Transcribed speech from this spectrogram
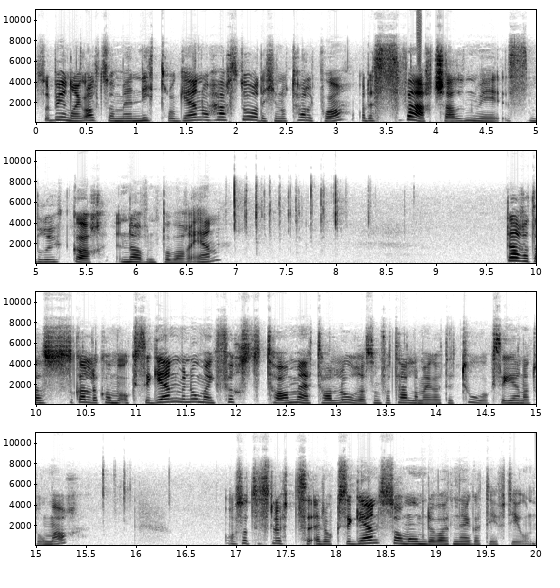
så begynner jeg altså med nitrogen, og her står det ikke noe tall på, og det er svært sjelden vi bruker navn på bare én. Deretter skal det komme oksygen, men nå må jeg først ta med tallordet som forteller meg at det er to oksygenatomer. Og så til slutt er det oksygen som om det var et negativt ion.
